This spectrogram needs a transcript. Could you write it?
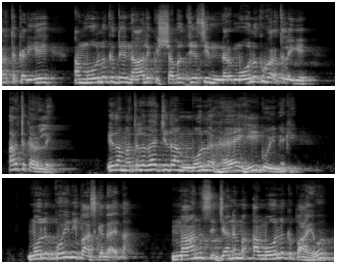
ਅਰਥ ਕਰੀਏ, ਅਮੋਲਕ ਦੇ ਨਾਲ ਇੱਕ ਸ਼ਬਦ ਜੇ ਅਸੀਂ ਨਰਮੋਲਕ ਵਰਤ ਲਈਏ, ਅਰਥ ਕਰ ਲਈ। ਇਹਦਾ ਮਤਲਬ ਹੈ ਜਿਹਦਾ ਮੁੱਲ ਹੈ ਹੀ ਕੋਈ ਨਹੀਂ। ਮੁੱਲ ਕੋਈ ਨਹੀਂ ਪਾ ਸਕਦਾ ਇਹਦਾ। ਮਾਨਸ ਜਨਮ ਅਮੋਲਕ ਪਾਇਓ,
